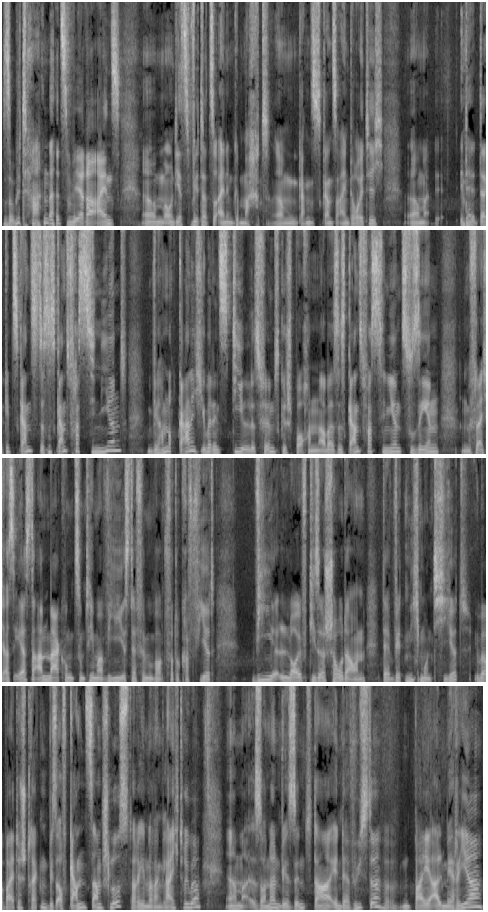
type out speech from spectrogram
so getan, als wäre er eins, ähm, und jetzt wird er zu einem gemacht. Ähm, ganz, ganz eindeutig. Ähm, da, da gibt's ganz, das ist ganz faszinierend. Wir haben noch gar nicht über den Stil des Films gesprochen, aber es ist ganz faszinierend zu sehen, vielleicht als erste Anmerkung zum Thema, wie ist der Film überhaupt fotografiert. Wie läuft dieser Showdown? Der wird nicht montiert über weite Strecken, bis auf ganz am Schluss, da reden wir dann gleich drüber, ähm, sondern wir sind da in der Wüste bei Almeria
